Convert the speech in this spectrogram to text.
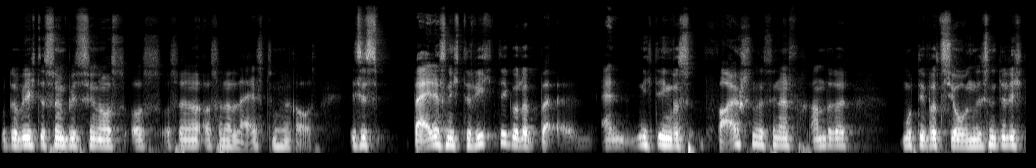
Oder will ich das so ein bisschen aus, aus, aus, einer, aus einer Leistung heraus? Es ist beides nicht richtig oder be ein, nicht irgendwas falsch, sondern es sind einfach andere Motivationen. Es ist natürlich,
